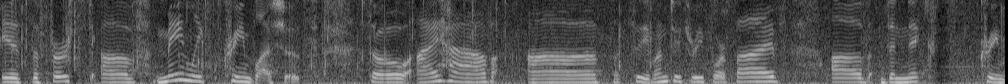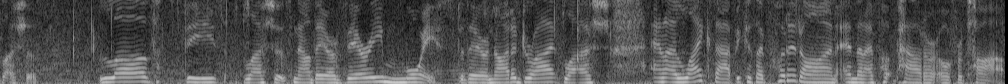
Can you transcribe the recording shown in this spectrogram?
is the first of mainly cream blushes. So I have, uh, let's see, one, two, three, four, five of the NYX cream blushes. Love these blushes. Now they are very moist. They are not a dry blush and I like that because I put it on and then I put powder over top.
